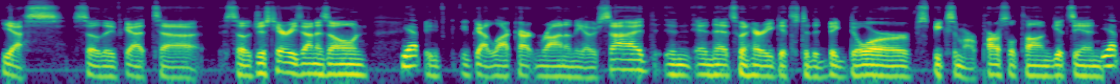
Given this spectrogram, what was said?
yes. So they've got uh, so just Harry's on his own. Yep. You've, you've got Lockhart and Ron on the other side, and and that's when Harry gets to the big door, speaks some more Parseltongue, gets in. Yep.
